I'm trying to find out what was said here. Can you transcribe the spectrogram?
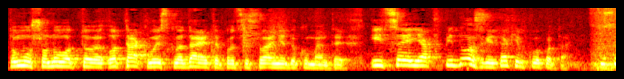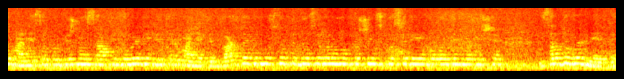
Тому що ну от, е, от так ви складаєте процесуальні документи. І це як в підозрі, так і в клопотанні. Стосування запобіжного заходу вигляді тримання під вартою відносно підозрюваного Кашинського Сергія Володимировича задовольнити.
